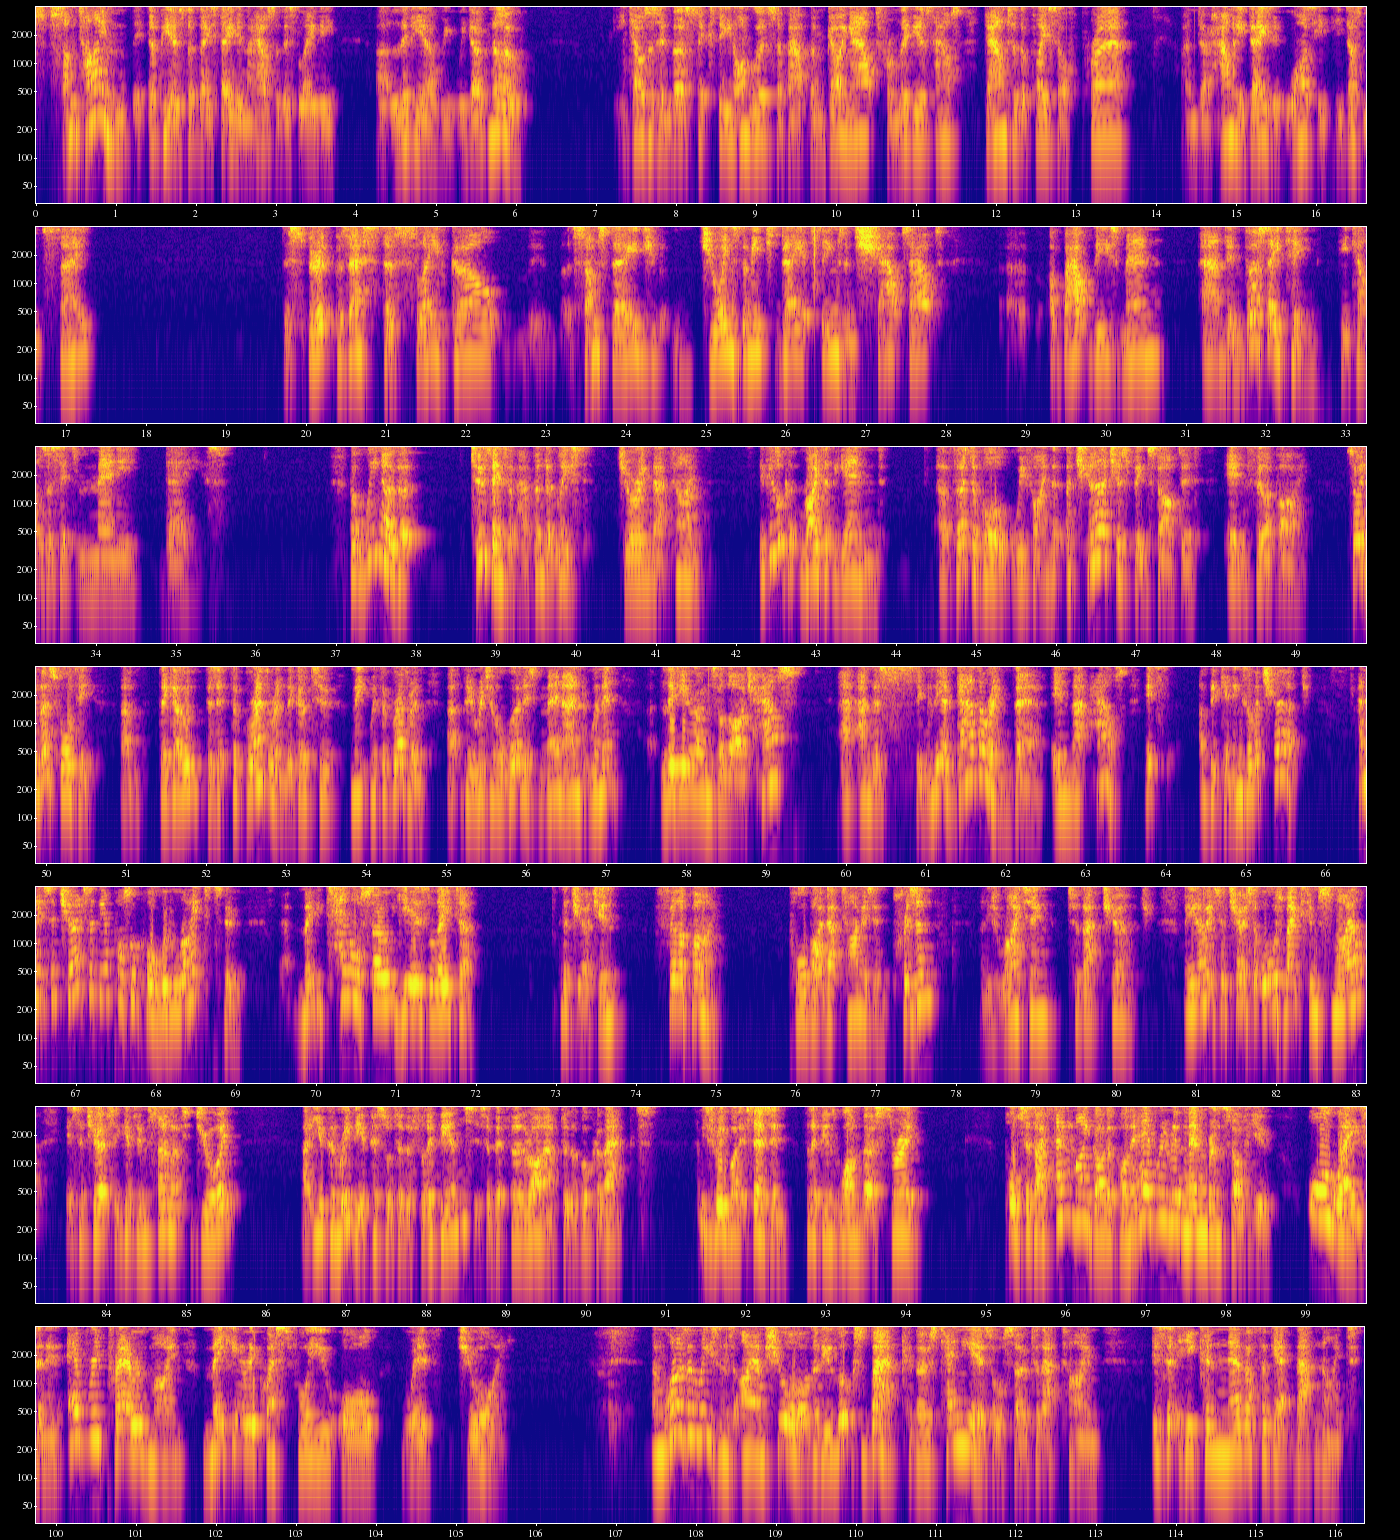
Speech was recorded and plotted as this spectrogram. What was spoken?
some time it appears that they stayed in the house of this lady uh, Lydia. We, we don't know. He tells us in verse 16 onwards about them going out from Lydia's house down to the place of prayer. And uh, how many days it was, he, he doesn't say. The spirit-possessed a slave girl at some stage joins them each day, it seems, and shouts out about these men. And in verse 18, he tells us it's many days. But we know that two things have happened, at least during that time. If you look at right at the end, uh, first of all, we find that a church has been started in Philippi. So in verse 40, um, they go and visit the brethren. They go to meet with the brethren. Uh, the original word is men and women. Lydia owns a large house and there's seemingly a gathering there in that house. It's a beginnings of a church. And it's a church that the Apostle Paul would write to maybe 10 or so years later, the church in Philippi. Paul by that time is in prison and he's writing to that church. And you know, it's a church that always makes him smile. It's a church that gives him so much joy. Uh, you can read the epistle to the Philippians. It's a bit further on after the book of Acts. Let me just read what it says in Philippians 1 verse 3. Paul says, I thank my God upon every remembrance of you, always and in every prayer of mine, making a request for you all with joy. And one of the reasons I am sure that he looks back those 10 years or so to that time is that he can never forget that night.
